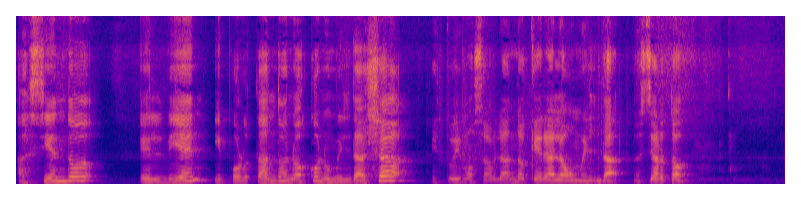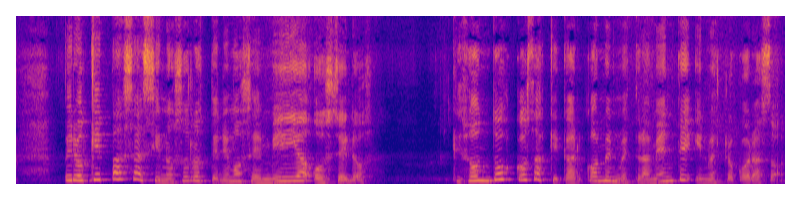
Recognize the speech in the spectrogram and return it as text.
Haciendo el bien y portándonos con humildad. Ya estuvimos hablando que era la humildad, ¿no es cierto? Pero ¿qué pasa si nosotros tenemos envidia o celos? Que son dos cosas que carcomen nuestra mente y nuestro corazón.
